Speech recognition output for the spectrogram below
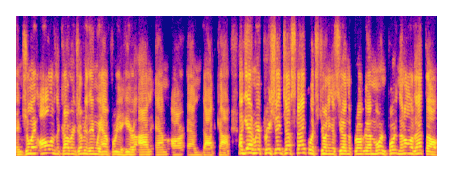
enjoy all of the coverage, everything we have for you here on MRN.com. Again, we appreciate Jeff Stankiewicz joining us here on the program. More important than all of that, though,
